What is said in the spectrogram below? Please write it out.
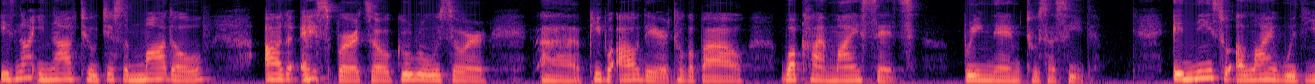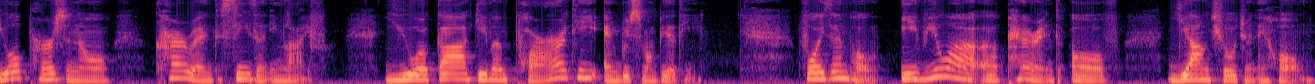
it's not enough to just model other experts or gurus or uh, people out there talk about what kind of mindsets bring them to succeed. It needs to align with your personal current season in life, your God given priority and responsibility. For example, if you are a parent of young children at home,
